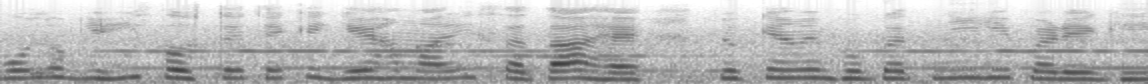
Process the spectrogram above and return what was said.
وہ لوگ یہی سوچتے تھے کہ یہ ہماری سزا ہے کیونکہ ہمیں بھگتنی ہی پڑے گی۔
